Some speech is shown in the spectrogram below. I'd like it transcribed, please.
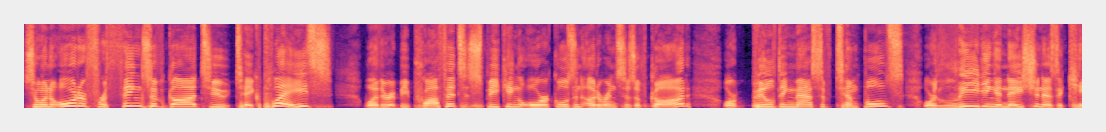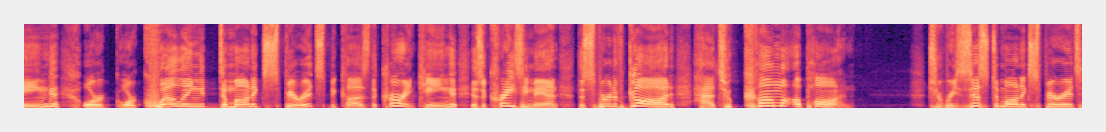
So, in order for things of God to take place, whether it be prophets speaking oracles and utterances of God, or building massive temples, or leading a nation as a king, or, or quelling demonic spirits because the current king is a crazy man, the Spirit of God had to come upon to resist demonic spirits,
